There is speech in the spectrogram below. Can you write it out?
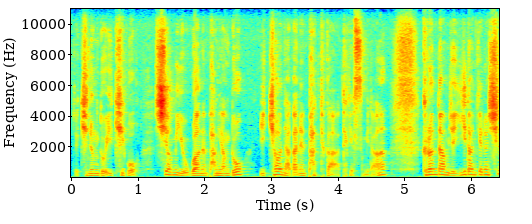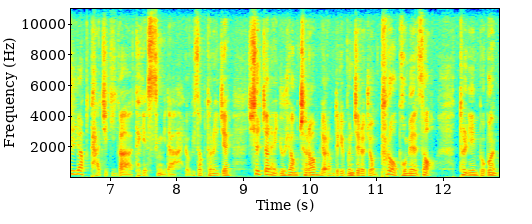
이제 기능도 익히고 시험이 요구하는 방향도 익혀나가는 파트가 되겠습니다. 그런 다음 이제 2단계는 실력 다지기가 되겠습니다. 여기서부터는 이제 실전의 유형처럼 여러분들이 문제를 좀 풀어보면서 틀린 부분,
